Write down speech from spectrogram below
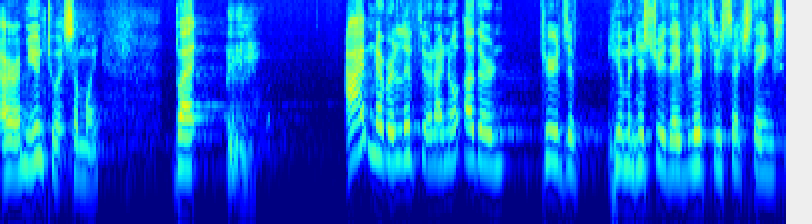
are immune to it some way. But I've never lived through it. I know other periods of human history, they've lived through such things.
